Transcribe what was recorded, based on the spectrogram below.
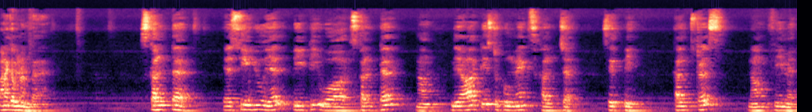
வணக்கம் நண்பா ஸ்கல்ப்டர் எஸ்யூஎல்பிடிஓஆர் ஸ்கல்ப்டர் நாம் தி ஆர்டிஸ்ட் ஹூ மேக் ஸ்கல்ப்சர் சிற்பி. கல்ப்டர்ஸ் நாம் ஃபீமேல்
